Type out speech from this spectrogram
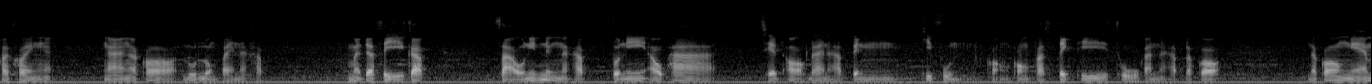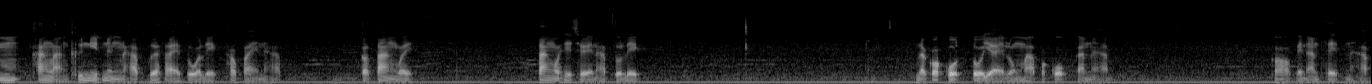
ค่อยๆงะง้างแล้วก็รูดลงไปนะครับ มันจะสีกับ เสานิดนึงนะครับ ตัวนี้เอาผ้าเช็ดออกได้นะครับ เป็นขี้ฝุ่นของของพลาสติกที่ถูกันนะครับ แล้วก็แล้วก็แง้มข้างหลังขึ้นนิดนึงนะครับ เพื่อใส่ตัวเล็กเข้าไปนะครับ ก็ตั้งไว้ ตั้งไว้เฉยๆนะครับ ตัวเล็ก แล้วก็กดตัวใหญ่ลงมาประกบกันนะครับ ก็เป็นอันเสร็จนะครับ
